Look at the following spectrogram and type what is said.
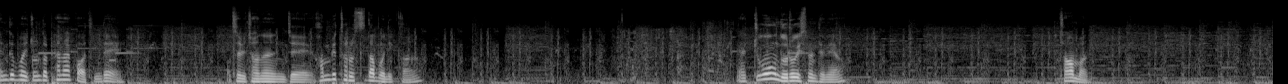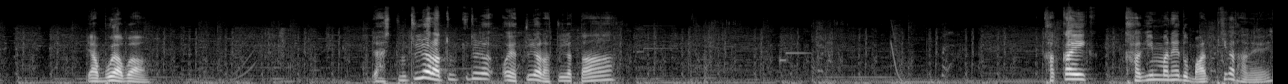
핸드폰이 좀 더 편할 것 같은데 어차피 저는 이제 컴퓨터로 쓰다 보니까 그냥 쭉 누르고 있으면 되네요. 잠깐만. 야 뭐야 뭐야. 야좀 뚫려라 좀 뚫려. 어야 뚫려라 뚫렸다. 가까이 가기만 해도 마, 피가 다네.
